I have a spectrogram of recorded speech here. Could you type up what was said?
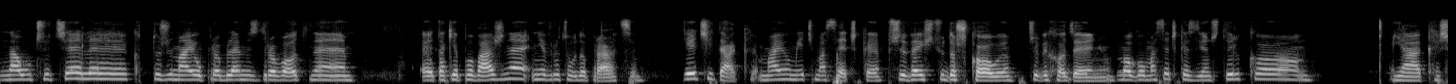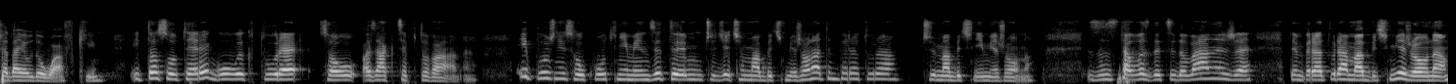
nauczyciele, którzy mają problemy zdrowotne, e, takie poważne, nie wrócą do pracy. Dzieci tak, mają mieć maseczkę przy wejściu do szkoły, przy wychodzeniu. Mogą maseczkę zdjąć tylko jak siadają do ławki. I to są te reguły, które są zaakceptowane. I później są kłótnie między tym, czy dzieciom ma być mierzona temperatura, czy ma być niemierzona. Zostało zdecydowane, że temperatura ma być mierzona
